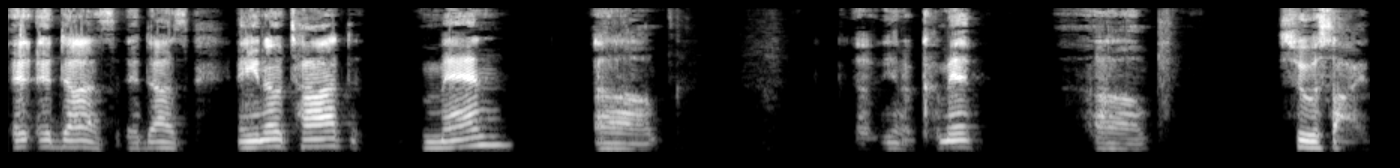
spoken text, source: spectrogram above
it does, it does, and you know, Todd, men, uh, uh you know, commit uh, suicide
